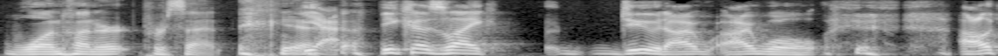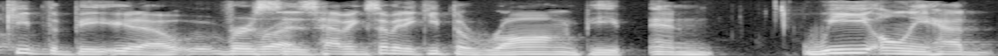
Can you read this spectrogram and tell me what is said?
One hundred percent. Yeah, because like dude, I I will, I'll keep the beat, you know, versus right. having somebody keep the wrong beat. And we only had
